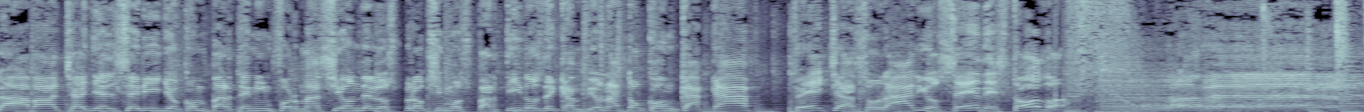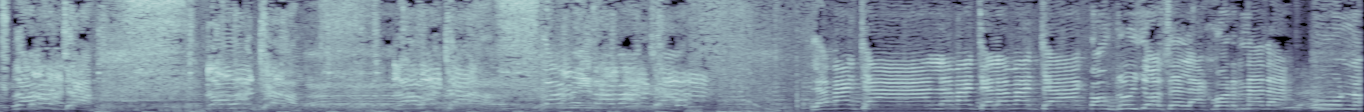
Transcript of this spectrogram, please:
La Bacha y el Cerillo comparten información de los próximos partidos de campeonato con CACAF, fechas, horarios, sedes, todo. La Bacha, la Bacha, la Bacha, la Bacha, la Bacha. La Bacha, la Bacha, la Bacha, concluyóse la jornada 1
